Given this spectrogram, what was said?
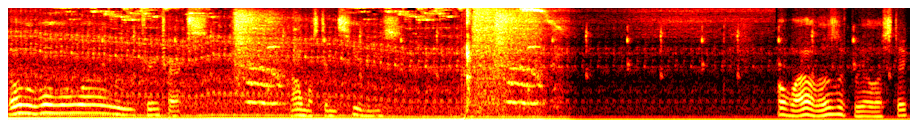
Whoa, whoa, whoa, whoa! Train tracks. I almost didn't see these. Oh wow, those look realistic.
